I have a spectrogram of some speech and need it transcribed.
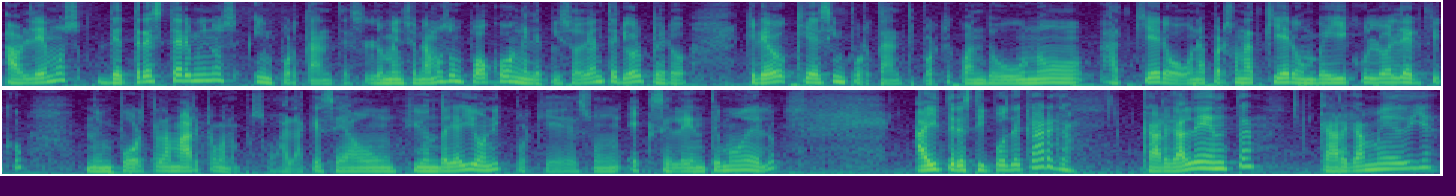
hablemos de tres términos importantes. Lo mencionamos un poco en el episodio anterior, pero creo que es importante porque cuando uno adquiere o una persona adquiere un vehículo eléctrico, no importa la marca, bueno, pues ojalá que sea un Hyundai Ioniq porque es un excelente modelo. Hay tres tipos de carga, carga lenta, carga media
